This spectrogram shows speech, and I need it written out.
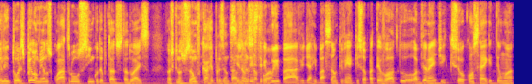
eleitores, pelo menos quatro ou cinco deputados estaduais. Eu acho que nós precisamos ficar representados Se não distribuir para a ave de arribação que vem aqui só para ter voto, obviamente que o senhor consegue ter uma,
